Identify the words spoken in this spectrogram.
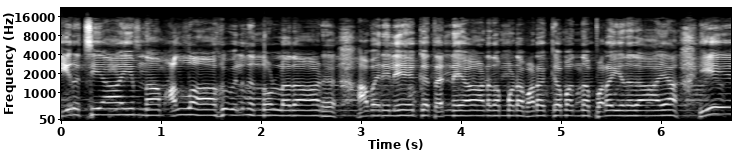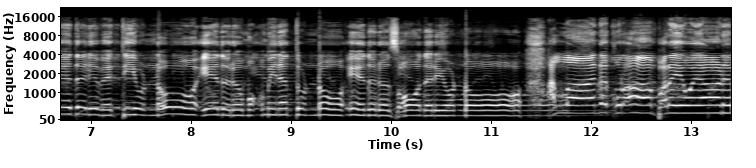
തീർച്ചയായും നാം അള്ളാഹുവിൽ നിന്നുള്ളതാണ്. അവനിലേക്ക് തന്നെയാണ് നമ്മുടെ മടക്കമെന്ന് പറയുന്നതായ ഏതൊരു വ്യക്തിയുണ്ടോ ഏതൊരു മോമിനത്തുണ്ടോ ഏതൊരു സഹോദരിയുണ്ടോ. അള്ളാന്റെ ഖുർആൻ പറയുകയാണ്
